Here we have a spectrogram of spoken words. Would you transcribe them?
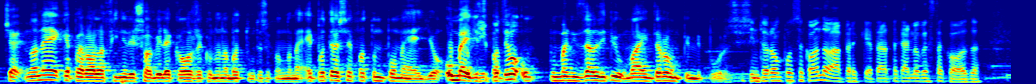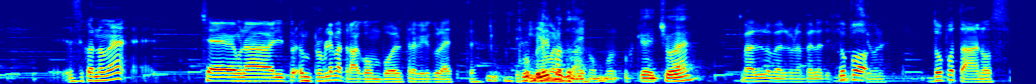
cioè non è che però alla fine risolvi le cose con una battuta secondo me, e poteva essere fatto un po' meglio, o meglio, si posso- poteva um- umanizzare di più, vai interrompimi pure, sì, sì. interrompo un secondo ma perché, per attaccarmi a questa cosa. Secondo me c'è una- il- un problema Dragon Ball, tra virgolette. Il problema. Dragon Ball, ok, cioè? Bello, bello, una bella Dopo, definizione. dopo Thanos,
